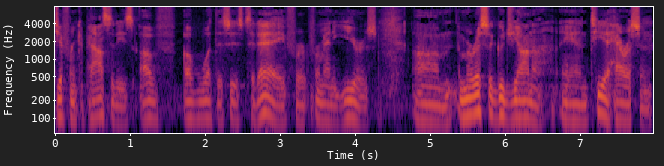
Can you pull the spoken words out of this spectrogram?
different capacities of of what this is today for, for many years. Um, Marissa Guggiana and Tia Harrison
